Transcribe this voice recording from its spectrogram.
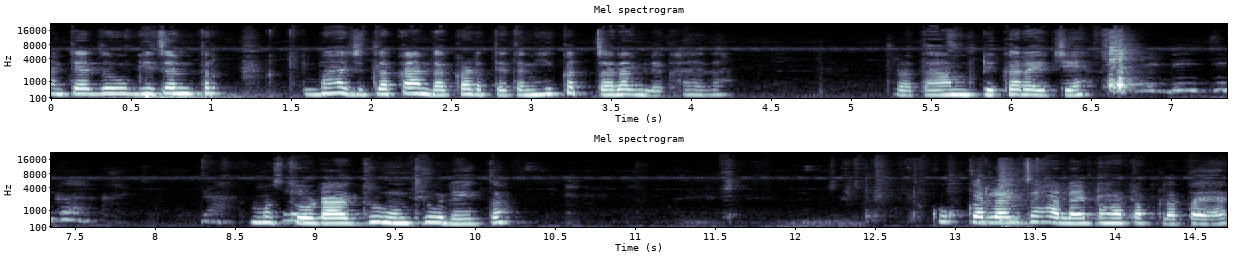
आणि त्या दोघी जण तर भाजीतला कांदा काढतात आणि ही कच्चा लागले खायला. तर आता आमटी करायची. मस्त डाळ धुवून ठेवले इथं. कुकरला झालाय भात आपला तयार.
